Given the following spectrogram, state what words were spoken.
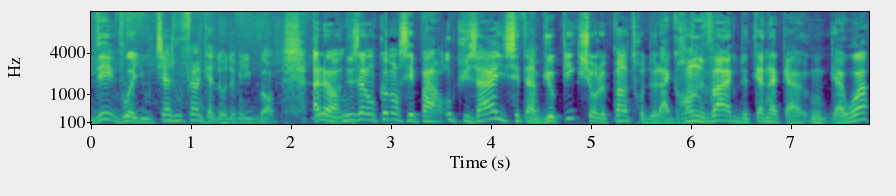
des voyous. Tiens, je vous fais un cadeau, Dominique Borde. Alors, nous allons commencer par Okuzai. C'est un biopic sur le peintre de la Grande Vague de Kanagawa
